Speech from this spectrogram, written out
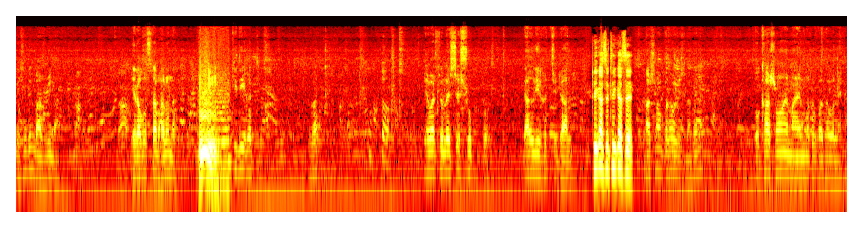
বেশি দিন বাঁচবি না। এর অবস্থা ভালো না। কি দিয়ে খাচ্ছিস? এবার? তো এবার চলে এসছে শুক্তো। ডাল দিয়ে খাচ্ছি ডাল। ঠিক আছে ঠিক আছে। খাওয়ার সময় কথা বলিস না তাই না? ও খাওয়ার সময় মায়ের মতো কথা বলে না।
